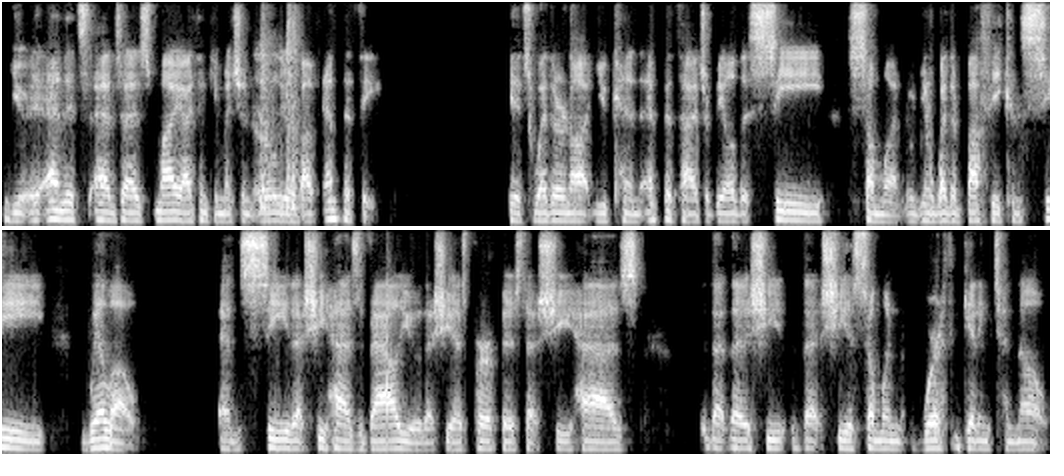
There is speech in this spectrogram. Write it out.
you, and it's as, as my, I think you mentioned earlier about empathy. It's whether or not you can empathize or be able to see someone, you know, whether Buffy can see Willow and see that she has value, that she has purpose, that she has that that she that she is someone worth getting to know.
